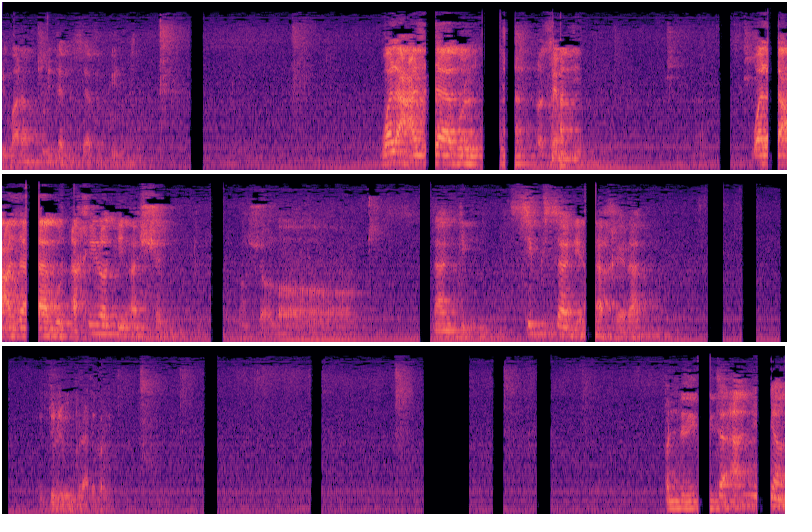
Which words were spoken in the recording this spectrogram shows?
di mana pun kita bisa begitu. Wala azabul wala azabul akhirati asyad. Masya Allah. Nanti siksa di akhirat itu lebih berat daripada penderitaan yang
